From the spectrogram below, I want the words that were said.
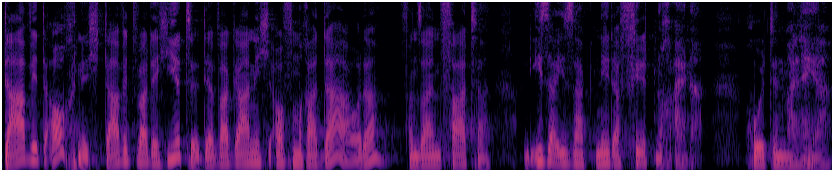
David auch nicht. David war der Hirte, der war gar nicht auf dem Radar, oder? Von seinem Vater. Und Isai sagt, nee, da fehlt noch einer. Holt den mal her.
